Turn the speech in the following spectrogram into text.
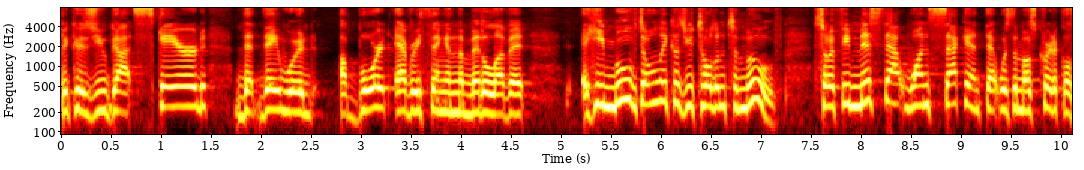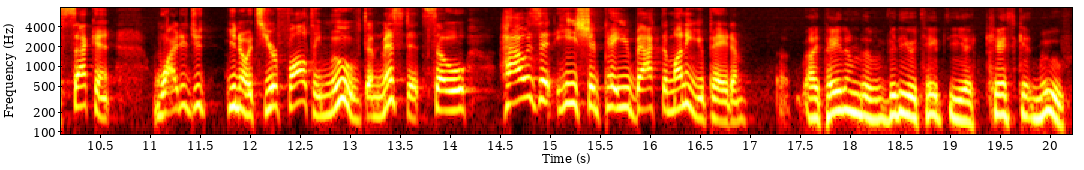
because you got scared that they would abort everything in the middle of it. He moved only because you told him to move. So if he missed that one second that was the most critical second, why did you, you know, it's your fault. He moved and missed it. So how is it he should pay you back the money you paid him? I paid him to videotape the uh, casket move.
